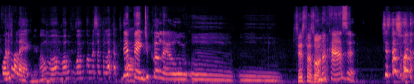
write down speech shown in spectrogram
Porto Alegre. Vamos, vamos, vamos, vamos começar pela capital. Depende qual é o, o, o... Sexta zona. Uma casa. Sexta zona.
